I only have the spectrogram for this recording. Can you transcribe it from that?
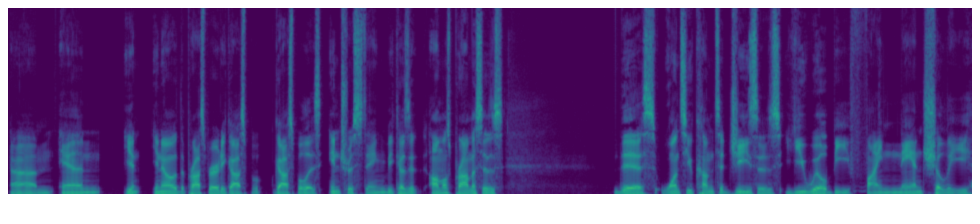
Um, and, you, you know, the prosperity gospel, gospel is interesting because it almost promises this once you come to Jesus, you will be financially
